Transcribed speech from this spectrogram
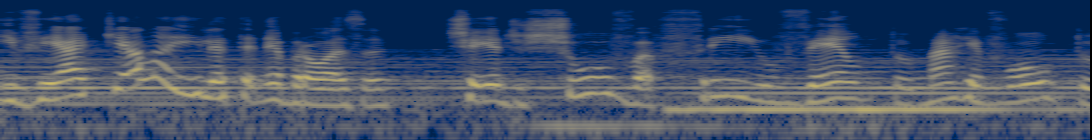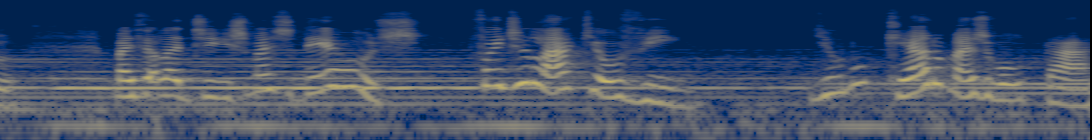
e vê aquela ilha tenebrosa, cheia de chuva, frio, vento, mar revolto. Mas ela diz: Mas Deus, foi de lá que eu vim e eu não quero mais voltar.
